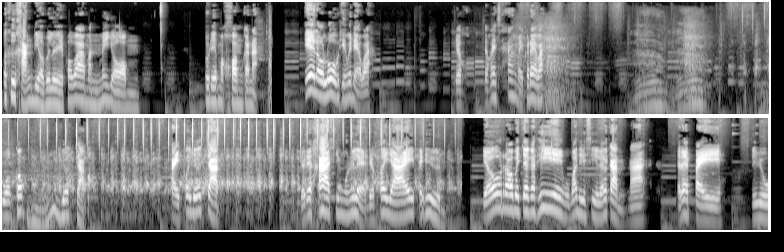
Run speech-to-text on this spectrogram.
ก็คือขังเดี่ยวไปเลย เพราะว่ามันไม่ยอมตัวเดียวมาคอมกันอะ่ะ เออเราโล่ทิ้งไว้ไหนวะเดี๋ยวเดี๋ยวค่อยสร้างใหม่ก็ได้วะวัวก็เยอะจัดไก่ก็เยอะจัด เดี๋ยวได้ฆ่าทิ้งหมูนี่แหละ เดี๋ยวค่อยย้ายไปที่อื่น เดี๋ยวเราไปเจอกันที่หมู่บ้านดีซีแล้วกันนะ จะได้ไปรีวิว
